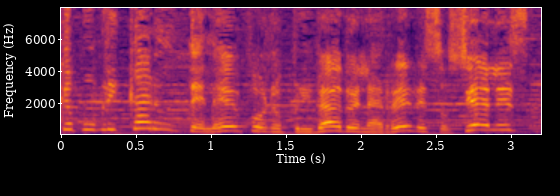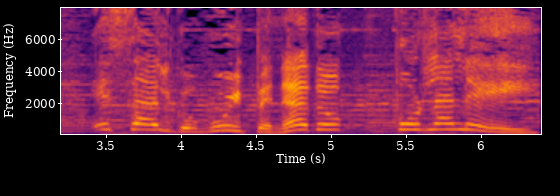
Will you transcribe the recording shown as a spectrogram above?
que publicar un teléfono privado en las redes sociales es algo muy penado por la ley?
